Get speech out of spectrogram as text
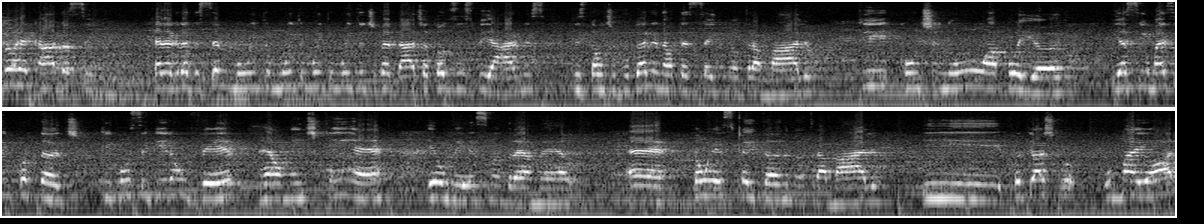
meu recado assim. Quero agradecer muito, muito, muito, muito de verdade a todos os Biarnes que estão divulgando e enaltecendo o meu trabalho, que continuam apoiando e assim, o mais importante, que conseguiram ver realmente quem é eu mesma, Andréa Mello. Estão é, respeitando meu trabalho e porque eu acho que o maior,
